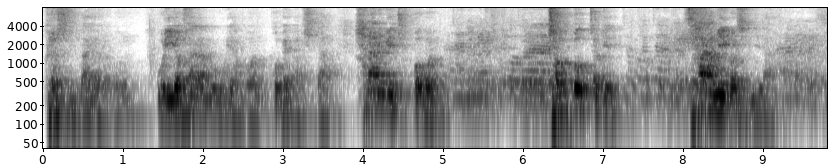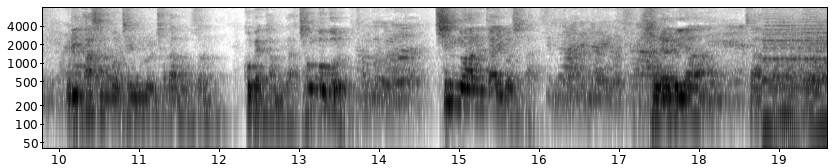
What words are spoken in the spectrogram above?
그렇습니다, 여러분. 우리 옆 사람과 우리 한번 고백합시다. 하나님의 축복은 하나님의 축복은 적극적인 적극적인 사람의 것입니다. 사람의 것입니다. 우리 다시 한번 제 눈을 쳐다보고선 고백합니다. 천국은 천국은 침노하는 자의 것이다. 심사하는 자의 것이다. 할렐루야. 자.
